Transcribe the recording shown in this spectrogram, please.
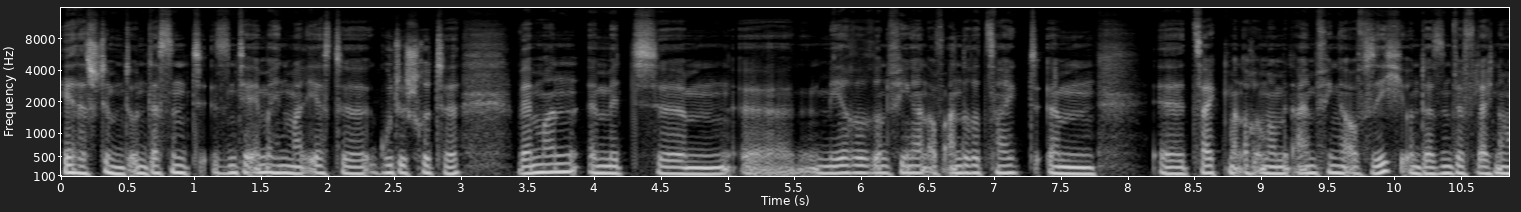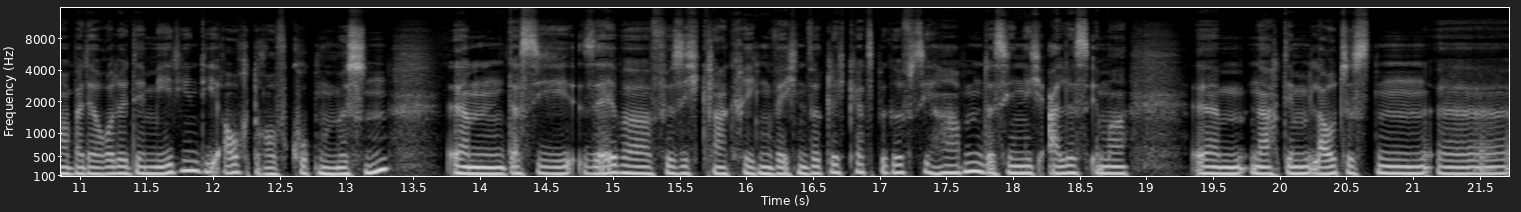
Ja, das stimmt. Und das sind, sind ja immerhin mal erste gute Schritte. Wenn man mit ähm, äh, mehreren Fingern auf andere zeigt, ähm, äh, zeigt man auch immer mit einem Finger auf sich. Und da sind wir vielleicht nochmal bei der Rolle der Medien, die auch drauf gucken müssen, ähm, dass sie selber für sich klarkriegen, welchen Wirklichkeitsbegriff sie haben, dass sie nicht alles immer ähm, nach dem lautesten, äh,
